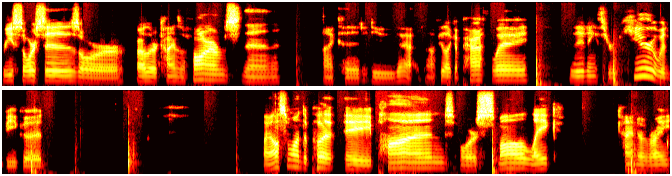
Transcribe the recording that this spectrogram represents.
resources or other kinds of farms, then I could do that. I feel like a pathway leading through here would be good. I also wanted to put a pond or small lake kind of right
